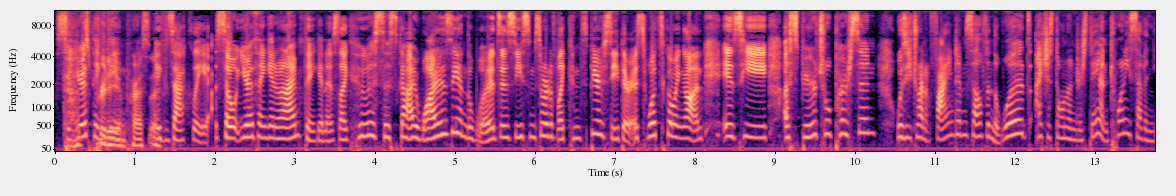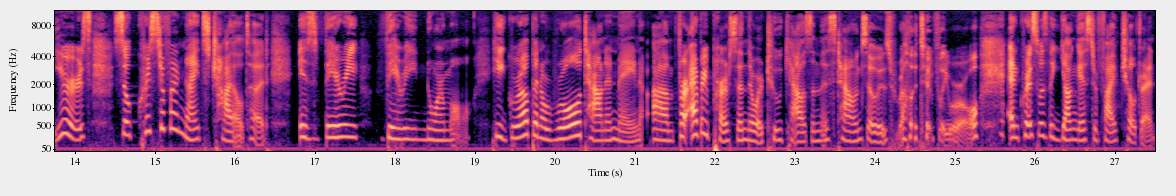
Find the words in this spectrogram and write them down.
So That's you're thinking pretty impressive. Exactly. So you're thinking what I'm thinking is like, who is this guy? Why is he in the woods? Is he some sort of like conspiracy theorist? What's going on? Is he a spiritual person? Was he trying to find himself in the woods? I just don't understand. 27 years. So Christopher Knight's childhood is very very normal. He grew up in a rural town in Maine. Um, for every person, there were two cows in this town, so it was relatively rural. And Chris was the youngest of five children.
